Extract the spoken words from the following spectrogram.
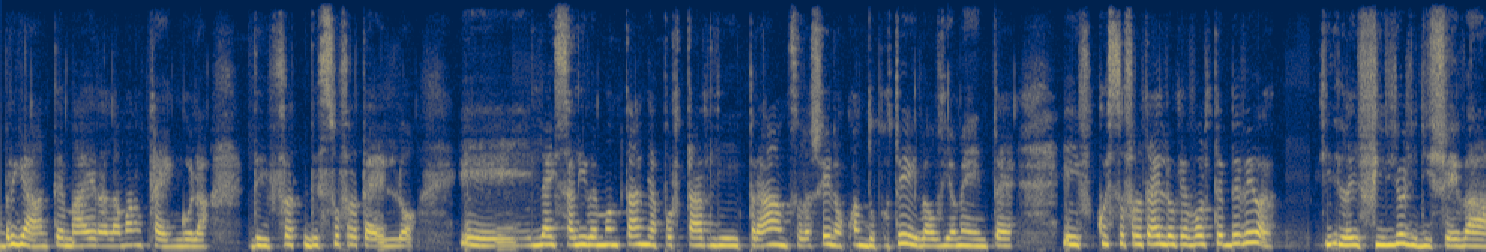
brigante, ma era la mantengola del, del suo fratello. E lei saliva in montagna a portargli il pranzo, la cena, quando poteva ovviamente, e questo fratello che a volte beveva, il figlio gli diceva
